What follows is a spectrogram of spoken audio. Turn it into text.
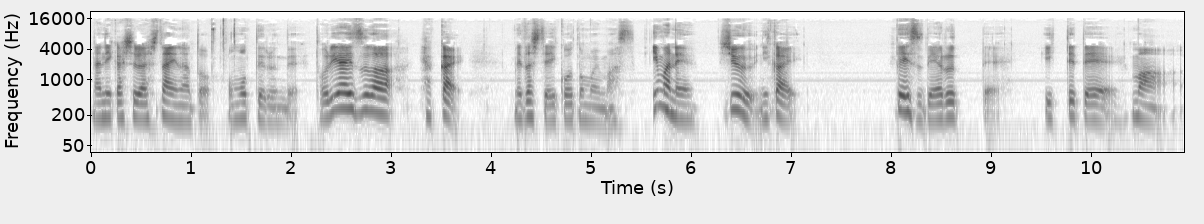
何かしらしたいなと思ってるんで、とりあえずは100回目指していこうと思います。今ね、週2回ペースでやるって言ってて、まあ、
